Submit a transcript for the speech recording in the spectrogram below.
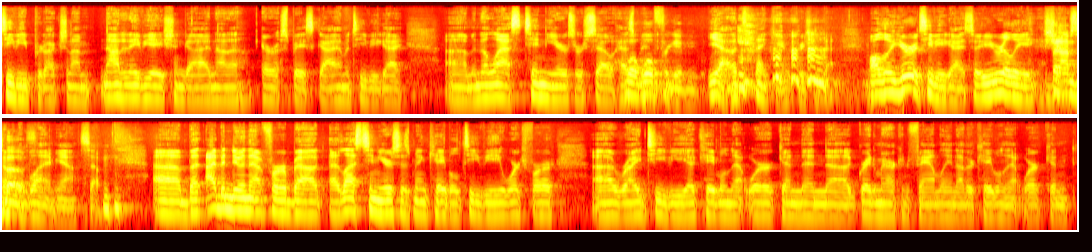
TV production. I'm not an aviation guy, not an aerospace guy. I'm a TV guy. Um, in the last 10 years or so has well, been, we'll forgive you. Yeah, thank you. Appreciate that. Although you're a TV guy, so you really share some both. of the blame. Yeah. So, uh, but I've been doing that for about uh, last 10 years. Has been cable TV. Worked for uh, Ride TV, a cable network, and then uh, Great American Family, another cable network. And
